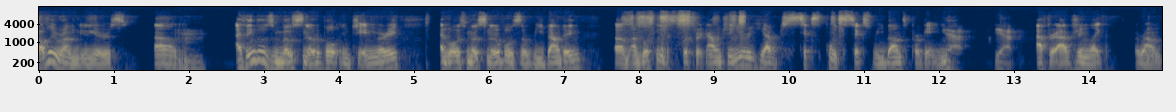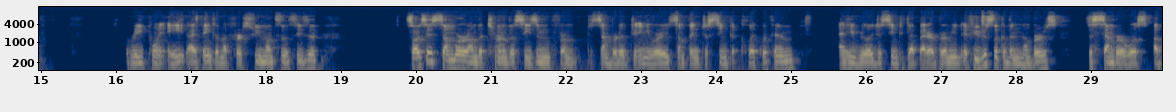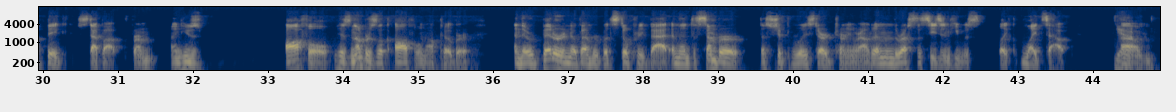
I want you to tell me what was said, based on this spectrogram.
probably around New Year's. Um, mm-hmm. I think it was most notable in January, and what was most notable was the rebounding. Um, I'm looking at the splits right now. In January, he averaged 6.6 rebounds per game. Yeah, yeah. After averaging like around 3.8, I think, in the first few months of the season. So I'd say somewhere around the turn of the season, from December to January, something just seemed to click with him, and he really just seemed to get better. But I mean, if you just look at the numbers, December was a big step up from, and he was awful. His numbers look awful in October, and they were better in November, but still pretty bad. And then December, the ship really started turning around, and then the rest of the season, he was like lights out. Yeah. Um,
